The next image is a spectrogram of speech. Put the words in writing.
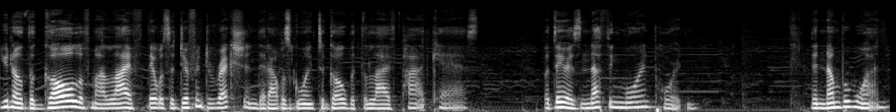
You know, the goal of my life, there was a different direction that I was going to go with the live podcast. But there is nothing more important than number one,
